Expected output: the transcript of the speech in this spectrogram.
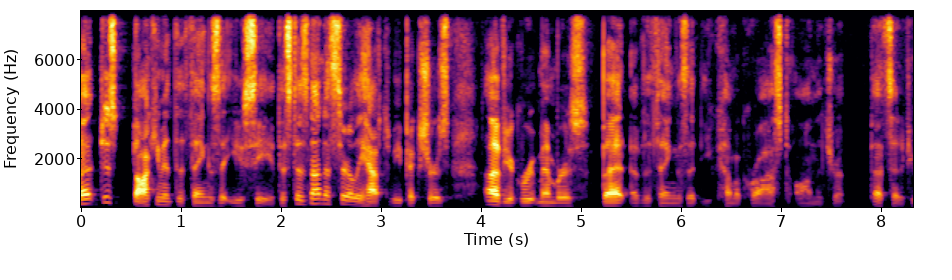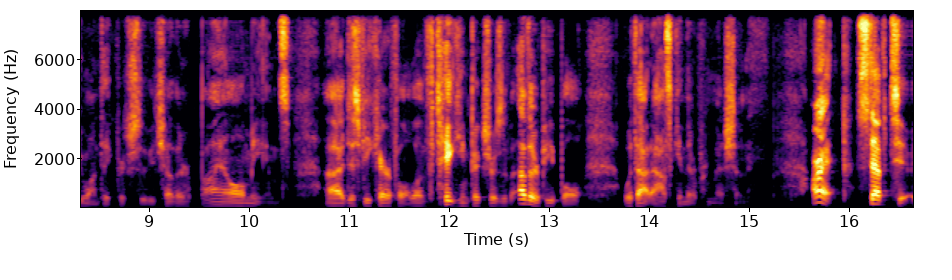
But just document the things that you see. This does not necessarily have to be pictures of your group members, but of the things that you come across on the trip. That said, if you want to take pictures of each other, by all means. Uh, just be careful of taking pictures of other people without asking their permission. All right, step two.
